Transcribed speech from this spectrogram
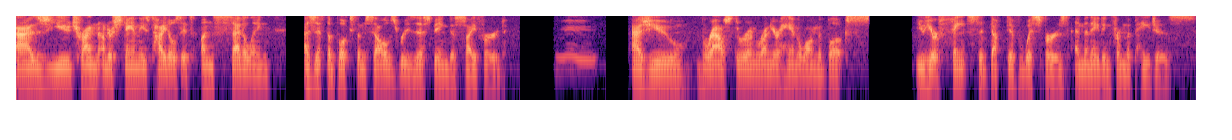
As you try and understand these titles, it's unsettling, as if the books themselves resist being deciphered. Mm. As you browse through and run your hand along the books, you hear faint, seductive whispers emanating from the pages.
